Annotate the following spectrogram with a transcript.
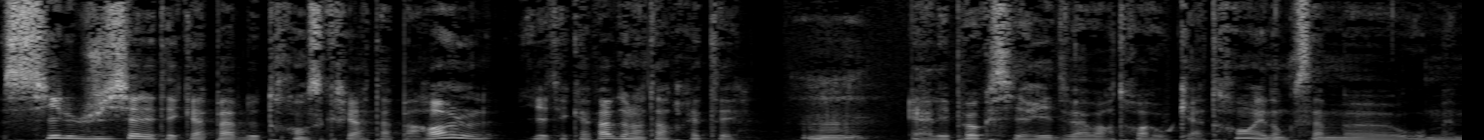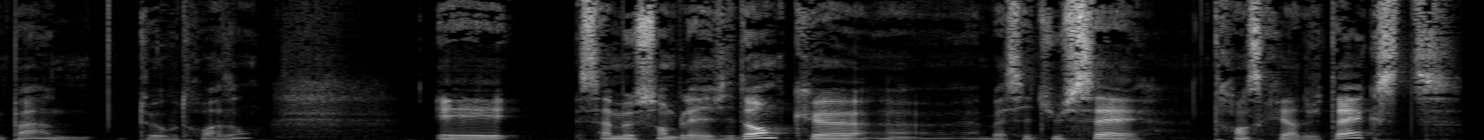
si le logiciel était capable de transcrire ta parole, il était capable de l'interpréter. Hmm. Et à l'époque, Siri devait avoir 3 ou 4 ans, et donc ça me, ou même pas, 2 ou 3 ans. Et ça me semblait évident que euh, bah, si tu sais transcrire du texte,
